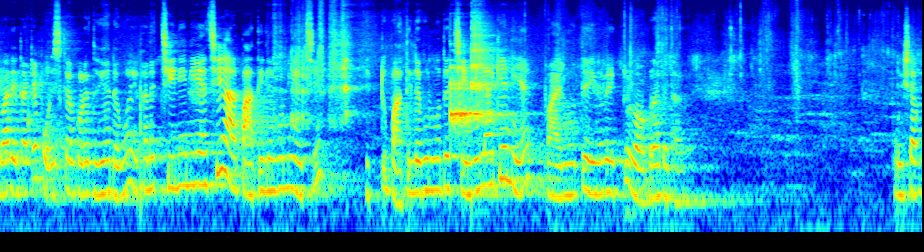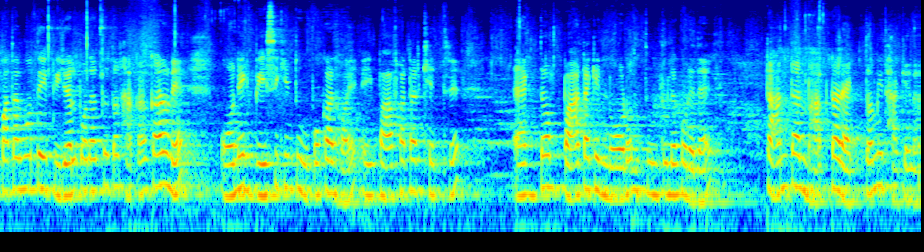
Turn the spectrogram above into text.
এবার এটাকে পরিষ্কার করে ধুয়ে নেব। এখানে চিনি নিয়েছি আর পাতিলেবু নিয়েছি। একটু পাতিলেবুর মধ্যে চিনি লাগিয়ে নিয়ে পায়ের মধ্যে এইভাবে একটু রগড়াতে থাকবে। পুঁইশাক পাতার মধ্যে এই পিজল পদার্থটা থাকার কারণে অনেক বেশি কিন্তু উপকার হয় এই পা ফাটার ক্ষেত্রে। একদম পাটাকে নরম তুলতুলে করে দেয়। টান টান ভাগটার একদমই থাকে না।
